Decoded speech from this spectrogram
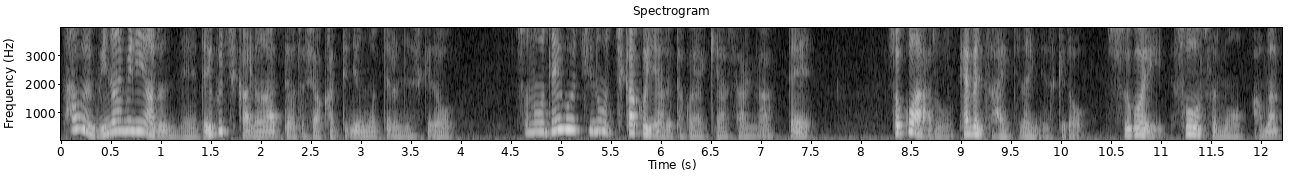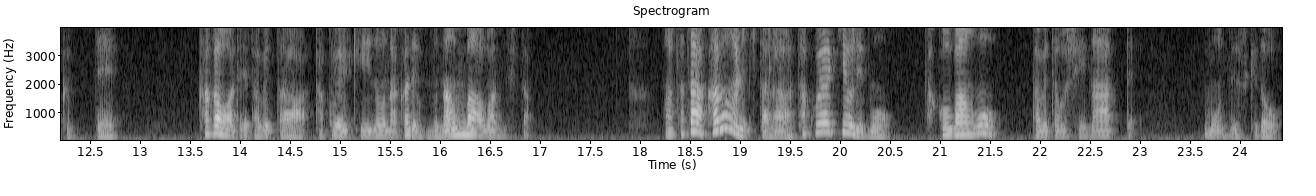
多分南にあるんで出口かなって私は勝手に思ってるんですけどその出口の近くにあるたこ焼き屋さんがあってそこはあのキャベツ入ってないんですけどすごいソースも甘くって香川で食べたたこ焼きの中でもナンバーワンでした。まあ、ただ、香川に来たら、たこ焼きよりも、たこ版を食べてほしいなって思うんですけど、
